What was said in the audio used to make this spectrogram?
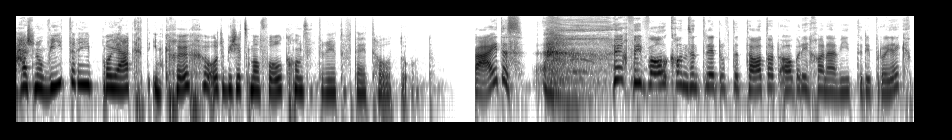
Hast du noch weitere Projekte im Köcher oder bist du jetzt mal voll konzentriert auf diesen Tatort? Beides. ich bin voll konzentriert auf den Tatort, aber ich habe auch weitere Projekte,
